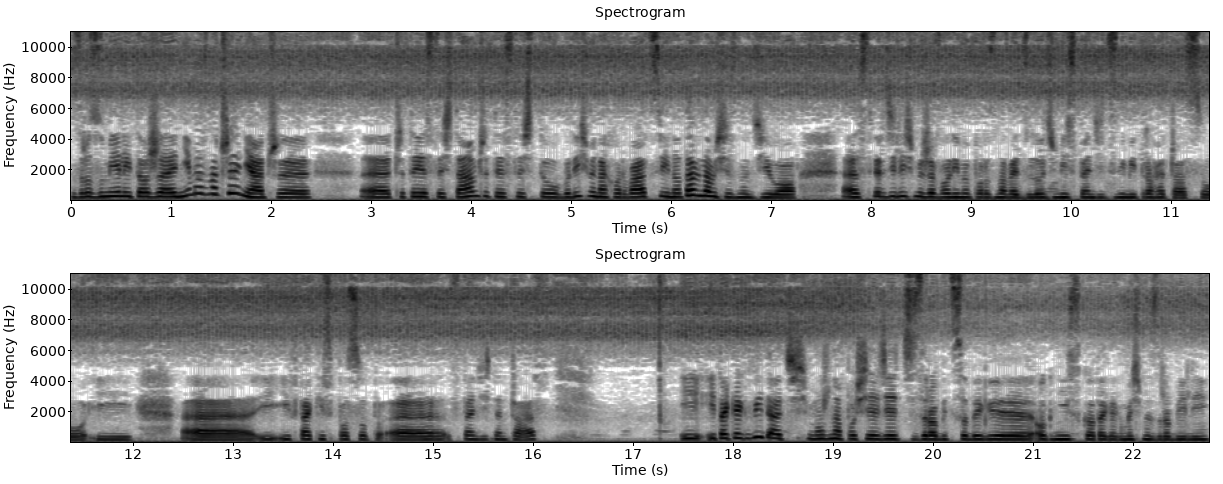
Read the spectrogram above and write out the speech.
zrozumieli to, że nie ma znaczenia, czy, e, czy ty jesteś tam, czy ty jesteś tu. Byliśmy na Chorwacji, no tam nam się znudziło. Stwierdziliśmy, że wolimy porozmawiać z ludźmi, spędzić z nimi trochę czasu i, i, i w taki sposób spędzić ten czas. I, I tak jak widać, można posiedzieć, zrobić sobie ognisko, tak jak myśmy zrobili.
